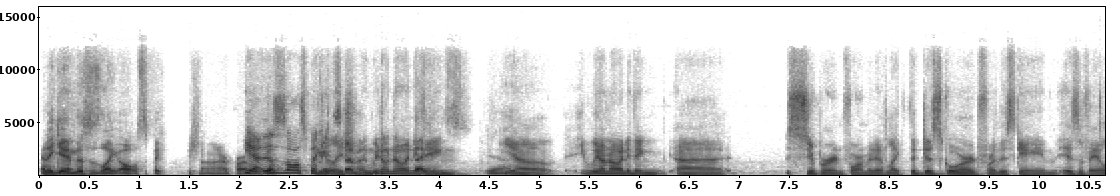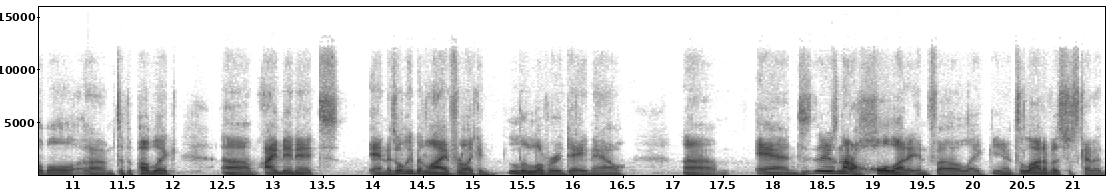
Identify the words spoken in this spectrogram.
and again, this is like all speculation on our part. yeah, this is all speculation. Like, we don't know anything. seconds. Yeah. you know we don't know anything uh super informative like the discord for this game is available um to the public um i'm in it and it's only been live for like a little over a day now um and there's not a whole lot of info like you know it's a lot of us just kind of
